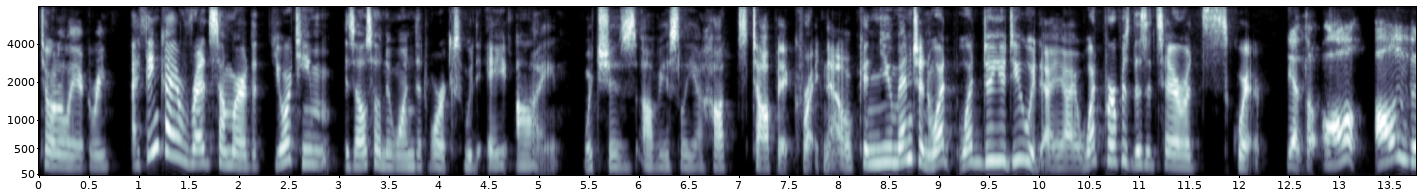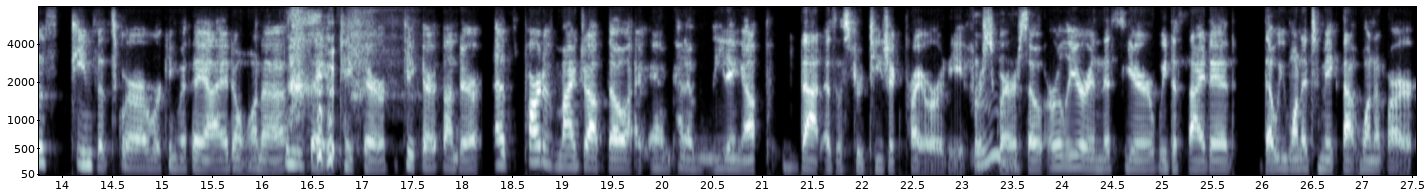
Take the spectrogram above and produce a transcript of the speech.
Totally agree. I think I read somewhere that your team is also the one that works with AI, which is obviously a hot topic right now. Can you mention what what do you do with AI? What purpose does it serve at Square? Yeah, so all all of the teams at Square are working with AI. I don't want to say take their take their thunder. As part of my job, though, I am kind of leading up that as a strategic priority for mm. Square. So earlier in this year, we decided that we wanted to make that one of our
